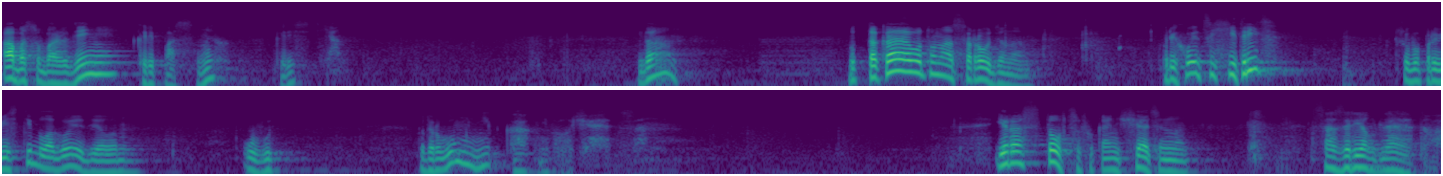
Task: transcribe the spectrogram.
об освобождении крепостных крестьян. Да, вот такая вот у нас Родина. Приходится хитрить, чтобы провести благое дело. Увы, по-другому никак не получается. И Ростовцев окончательно созрел для этого.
